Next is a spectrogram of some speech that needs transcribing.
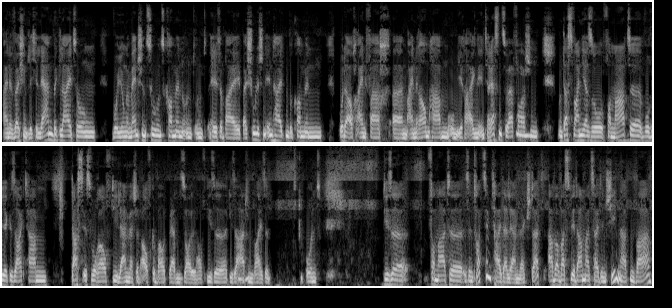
eine wöchentliche Lernbegleitung, wo junge Menschen zu uns kommen und, und Hilfe bei, bei schulischen Inhalten bekommen oder auch einfach ähm, einen Raum haben, um ihre eigenen Interessen zu erforschen. Mhm. Und das waren ja so Formate, wo wir gesagt haben, das ist, worauf die Lernwerkstatt aufgebaut werden soll, auf diese, diese Art und Weise. Und diese Formate sind trotzdem Teil der Lernwerkstatt. Aber was wir damals halt entschieden hatten, war,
